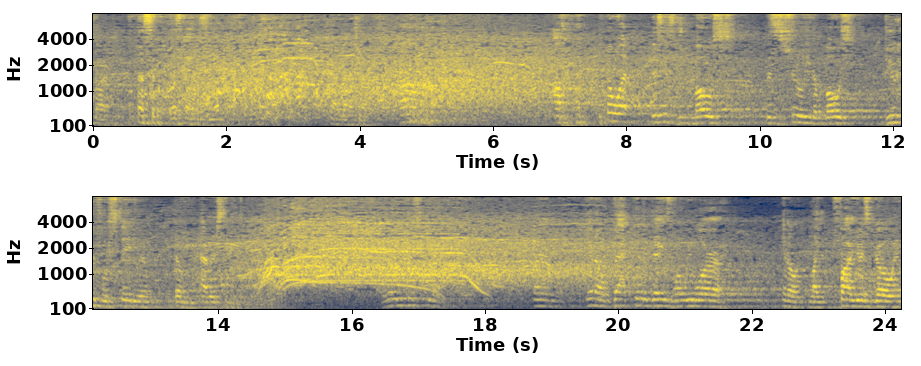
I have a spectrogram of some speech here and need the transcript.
sorry, that's that's you. Um, you know what? This is the most. This is truly the most beautiful stadium that we've ever seen. You know, back in the days when we were, you know, like five years ago in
